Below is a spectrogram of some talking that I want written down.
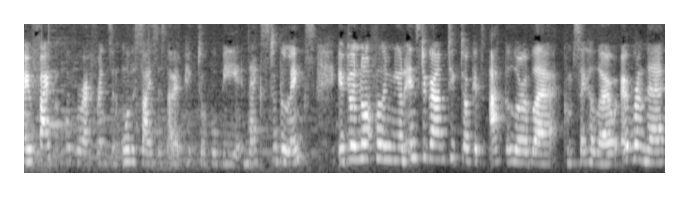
I'm 5 foot 4 for reference and all the sizes that I picked up will be next to the links. If you're not following me on Instagram, TikTok, it's at the Laura Blair. Come say hello over on there.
